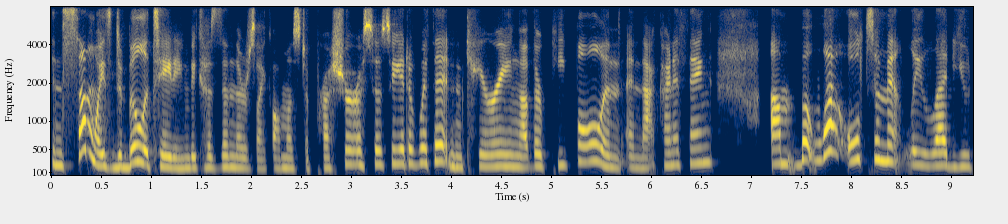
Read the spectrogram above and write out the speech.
in some ways debilitating because then there's like almost a pressure associated with it and carrying other people and, and that kind of thing. Um, but what ultimately led you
